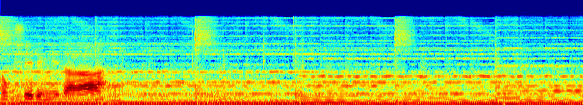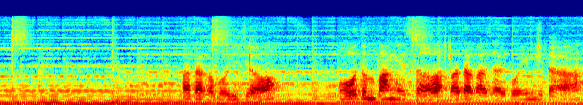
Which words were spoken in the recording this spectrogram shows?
욕실입니다. 바다가 보이죠? 모든 방에서 바다가 잘 보입니다.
